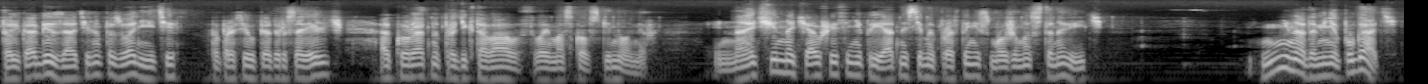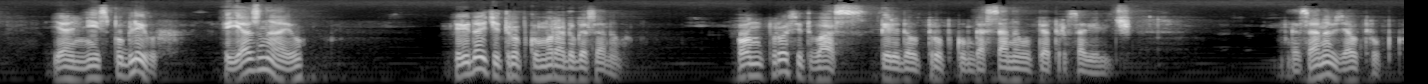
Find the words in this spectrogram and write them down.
«Только обязательно позвоните», — попросил Петр Савельевич, аккуратно продиктовал свой московский номер. «Иначе начавшиеся неприятности мы просто не сможем остановить». «Не надо меня пугать. Я не из пугливых. Я знаю». «Передайте трубку Мураду Гасанову». «Он просит вас», — передал трубку Гасанову Петр Савельевич. Гасанов взял трубку.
